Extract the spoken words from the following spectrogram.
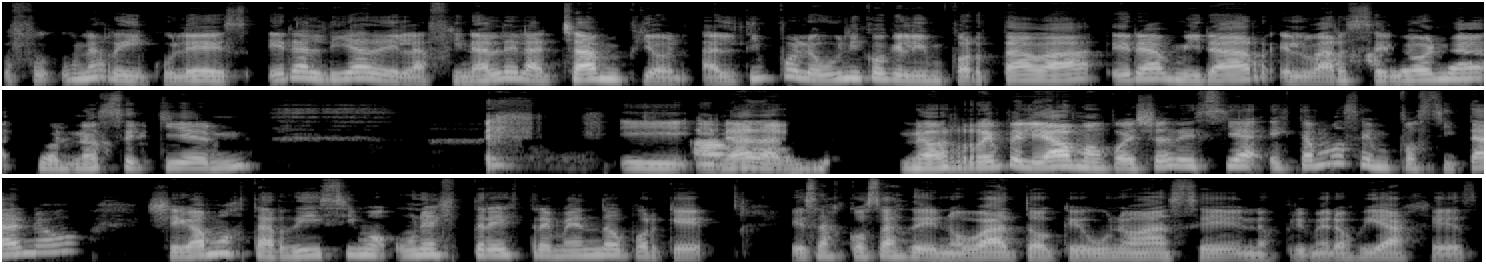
fue una ridiculez. Era el día de la final de la Champions. Al tipo lo único que le importaba era mirar el Barcelona con no sé quién. Y, y nada, nos repeleamos, pues yo decía, estamos en Positano, llegamos tardísimo, un estrés tremendo porque esas cosas de novato que uno hace en los primeros viajes,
